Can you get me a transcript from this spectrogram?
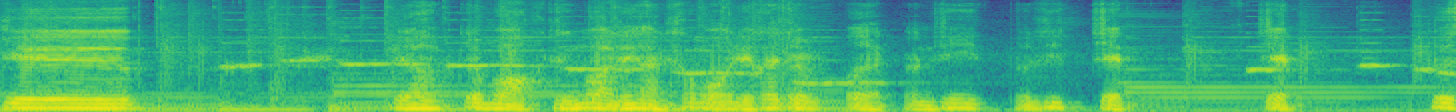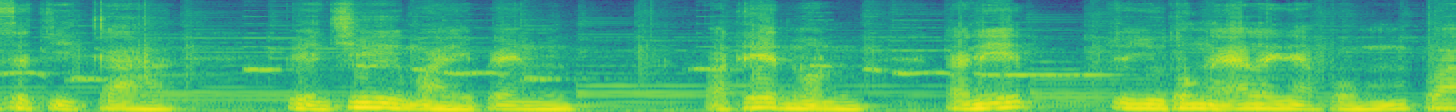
คือ เดี๋ยวจะบอกถึงบ่อนนี้ก่อนเขาบอกเดี๋ยวเขาจะเปิดวันที่วันที่เจ็ดเจ็ดพฤศจิกา เปลี่ยนชื่อใหม่เป็น ประเทศนนท์แต่นี้จะอยู่ตรงไหนอะไรเนี่ย ผมว่า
